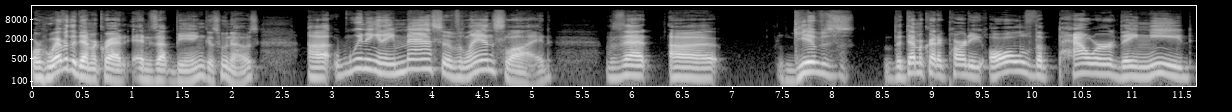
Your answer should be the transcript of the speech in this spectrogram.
or whoever the Democrat ends up being, because who knows, uh, winning in a massive landslide that uh, gives the Democratic Party all of the power they need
